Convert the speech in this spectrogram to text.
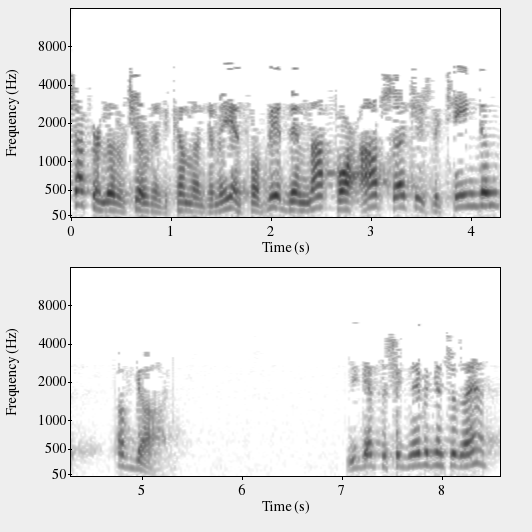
Suffer little children to come unto me, and forbid them not, for of such is the kingdom of God. You get the significance of that?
